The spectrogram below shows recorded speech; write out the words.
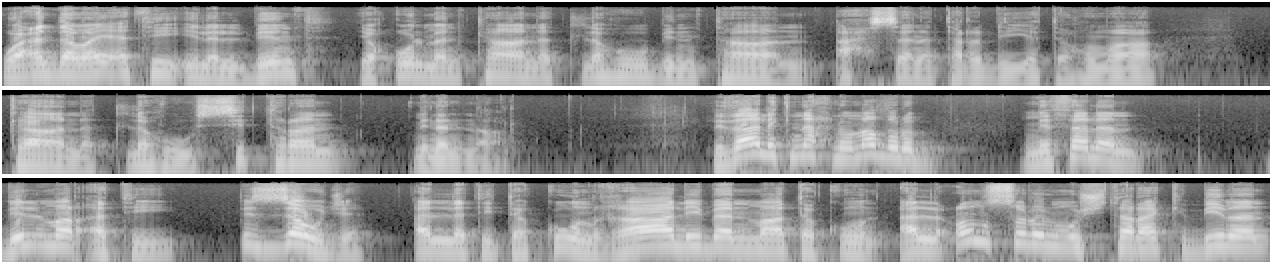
وعندما يأتي إلى البنت يقول من كانت له بنتان أحسن تربيتهما كانت له سترا من النار. لذلك نحن نضرب مثلا بالمرأة بالزوجة. التي تكون غالبا ما تكون العنصر المشترك بمن؟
